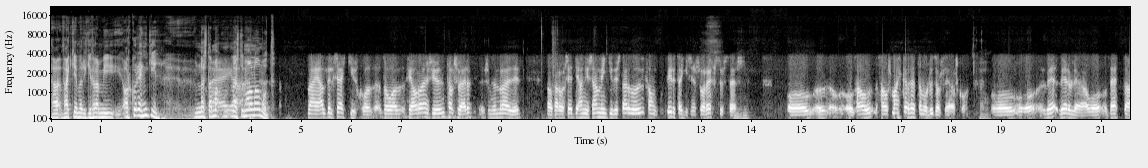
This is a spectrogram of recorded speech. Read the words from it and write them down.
það, það kemur ekki fram í orkureikningi um næsta, næstu mánu ámút Nei, aldils ekki, sko, þó að fjárhæðins í umtalsverð sem umræðir, þá þarf að setja hann í samhengi við starð og umfang fyrirtækisins og reksturs þess og, og, og þá, þá smækkar þetta nú hlutvarslega, sko, og, og ve- verulega og, og þetta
